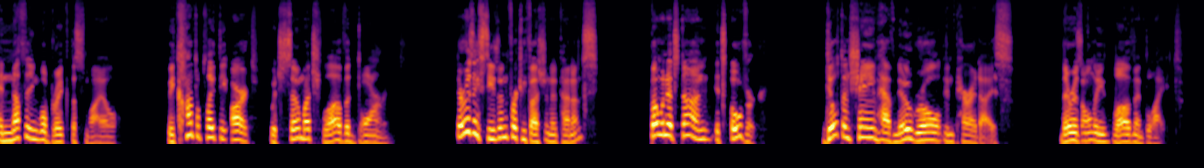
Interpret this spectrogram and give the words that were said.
and nothing will break the smile. We contemplate the art which so much love adorns. There is a season for confession and penance, but when it's done, it's over. Guilt and shame have no role in paradise. There is only love and light.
